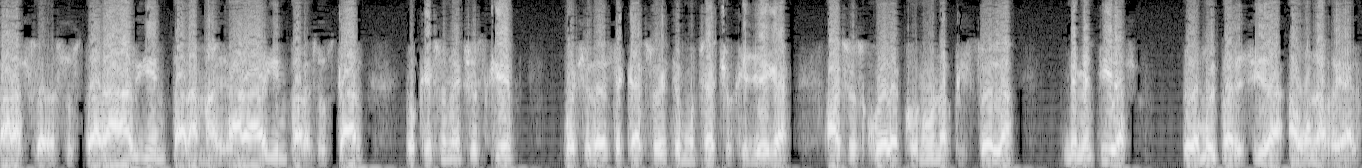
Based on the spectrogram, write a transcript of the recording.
para asustar a alguien, para amagar a alguien, para asustar. Lo que es un hecho es que pues se este caso este muchacho que llega a su escuela con una pistola de mentiras, pero muy parecida a una real.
